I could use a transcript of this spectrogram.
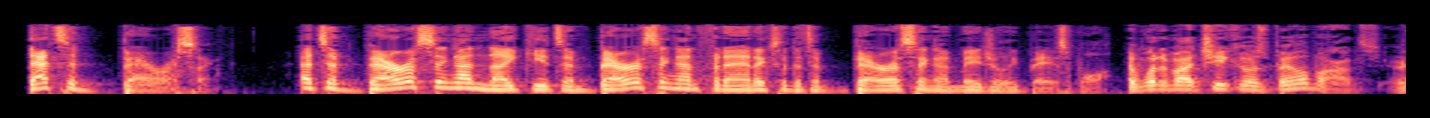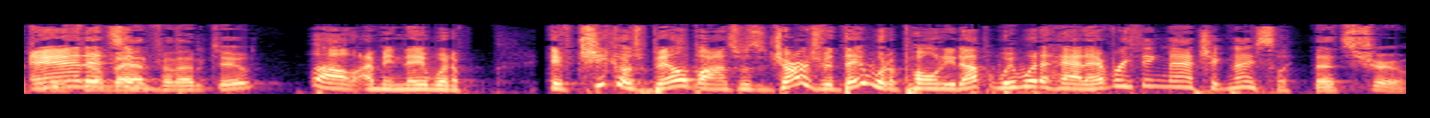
That's embarrassing. That's embarrassing on Nike. It's embarrassing on Fanatics, and it's embarrassing on Major League Baseball. And what about Chico's bail bonds? And you feel bad em- for them too? Well, I mean, they would have. If Chico's bail bonds was in charge of it, they would have ponied up. We would have had everything matching nicely. That's true.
